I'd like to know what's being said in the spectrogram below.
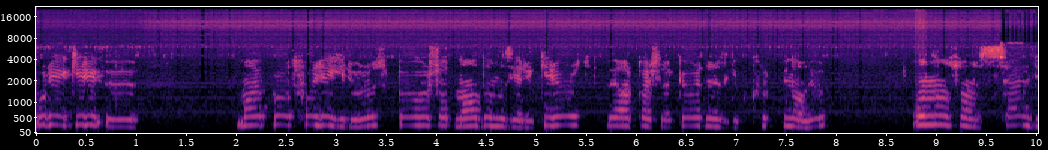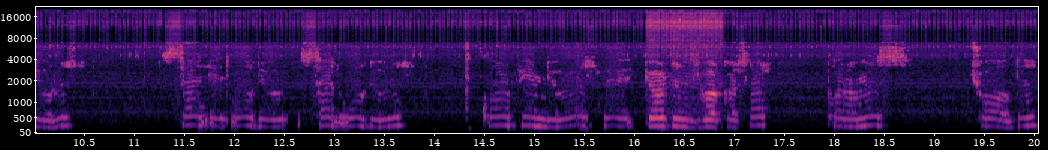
Buraya gir e, My Portfolio'ya giriyoruz. Burger Shot'ın aldığımız yere giriyoruz. Ve arkadaşlar gördüğünüz gibi 40.000 oluyor. Ondan sonra sell diyoruz. Sell it all diyor, sell all diyoruz. Confirm diyoruz ve gördüğünüz gibi arkadaşlar paramız çoğaldı.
